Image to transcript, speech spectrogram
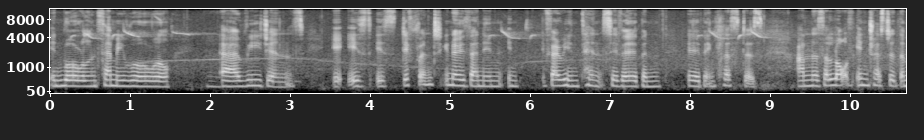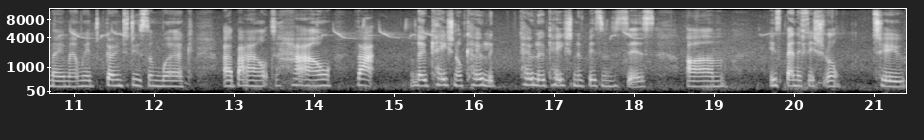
in rural and semi-rural uh, regions is, is different, you know, than in, in very intensive urban, urban clusters. And there's a lot of interest at the moment. We're going to do some work about how that location or co-location of businesses um, is beneficial to,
